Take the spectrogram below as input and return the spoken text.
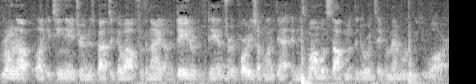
grown up like a teenager and was about to go out for the night on a date or to the dance or a party or something like that, and his mom would stop him at the door and say, "Remember who you are."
